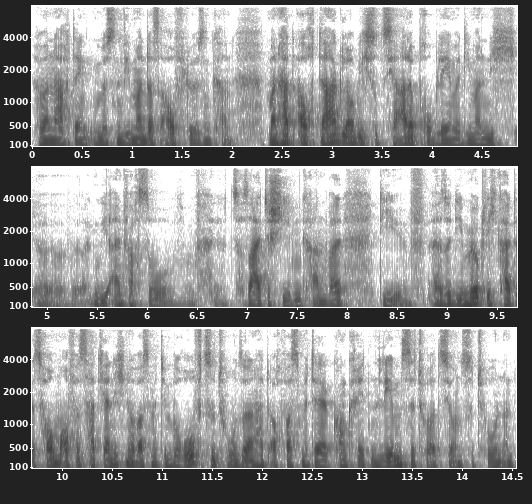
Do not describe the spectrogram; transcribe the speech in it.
darüber nachdenken müssen, wie man das auflösen kann. Man hat auch da, glaube ich, soziale Probleme, die man nicht äh, irgendwie einfach so zur Seite schieben kann, weil die, also die Möglichkeit des Homeoffice hat ja nicht nur was mit dem Beruf zu tun, sondern hat auch was mit der konkreten Lebenssituation zu tun. Und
